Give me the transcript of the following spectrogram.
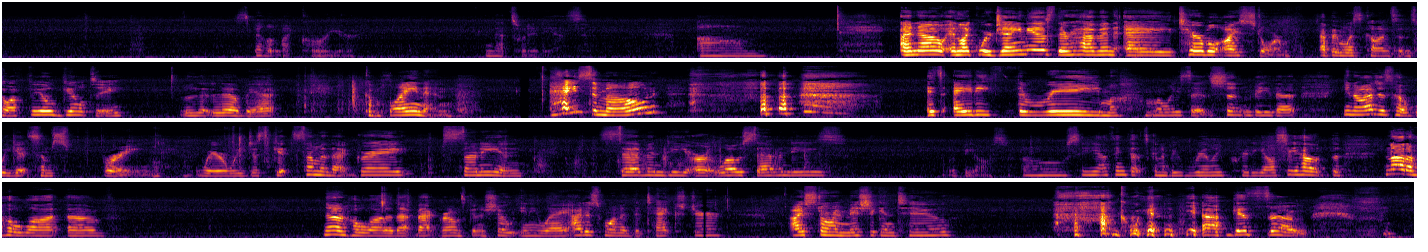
Spell it like courier. And that's what it is. Um, I know, and like where Jane is, they're having a terrible ice storm up in Wisconsin. So I feel guilty a little bit complaining. Hey, Simone. it's 83, Melissa. It shouldn't be that. You know, I just hope we get some spring where we just get some of that great sunny and 70 or low 70s would be awesome. Oh, see, I think that's going to be really pretty. Y'all see how the, not a whole lot of, not a whole lot of that background is going to show anyway. I just wanted the texture. Ice storm in Michigan too. Gwen, yeah, I guess so.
